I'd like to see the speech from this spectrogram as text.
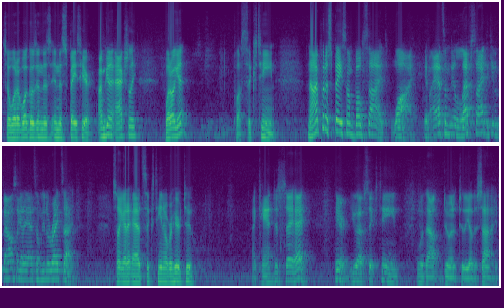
So what, what goes in this, in this space here? I'm going to actually, what do I get? Plus 16. Now I put a space on both sides. Why? If I add something to the left side to keep it balanced, I gotta add something to the right side. So I gotta add 16 over here too. I can't just say, hey, here, you have 16 without doing it to the other side.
